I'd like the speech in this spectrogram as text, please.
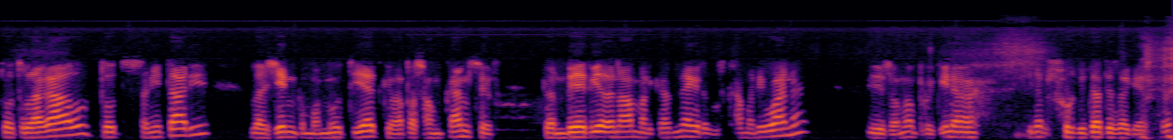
tot legal, tot sanitari, la gent com el meu tiet, que va passar un càncer, també havia d'anar al mercat negre a buscar marihuana, i dius, home, però quina, quina absurditat és aquesta?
